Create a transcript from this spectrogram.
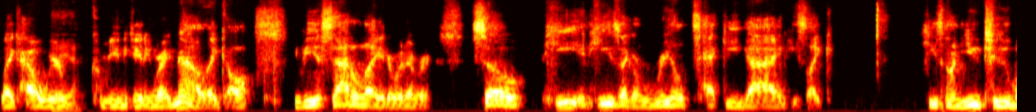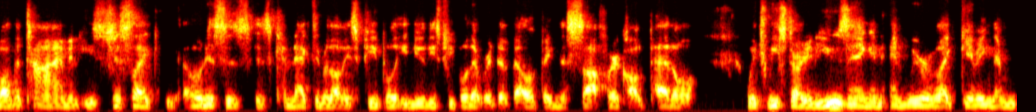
like how we're yeah, yeah. communicating right now, like all via satellite or whatever. So he and he's like a real techie guy, and he's like, he's on YouTube all the time, and he's just like Otis is is connected with all these people. He knew these people that were developing this software called Pedal, which we started using, and and we were like giving them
